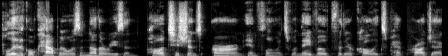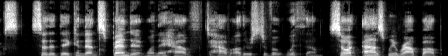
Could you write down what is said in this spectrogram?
Political capital is another reason. Politicians earn influence when they vote for their colleagues' pet projects so that they can then spend it when they have to have others to vote with them. So, as we wrap up,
